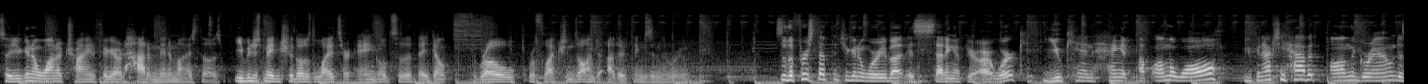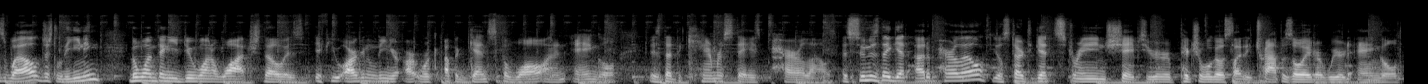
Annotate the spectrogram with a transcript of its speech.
So you're gonna wanna try and figure out how to minimize those. Even just making sure those lights are angled so that they don't throw reflections onto other things in the room. So the first step that you're gonna worry about is setting up your artwork. You can hang it up on the wall. You can actually have it on the ground as well, just leaning. The one thing you do wanna watch though is if you are gonna lean your artwork up against the wall on an angle, is that the camera stays parallel. As soon as they get out of parallel, you'll start to get strange shapes. Your picture will go slightly trapezoid or weird angled.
